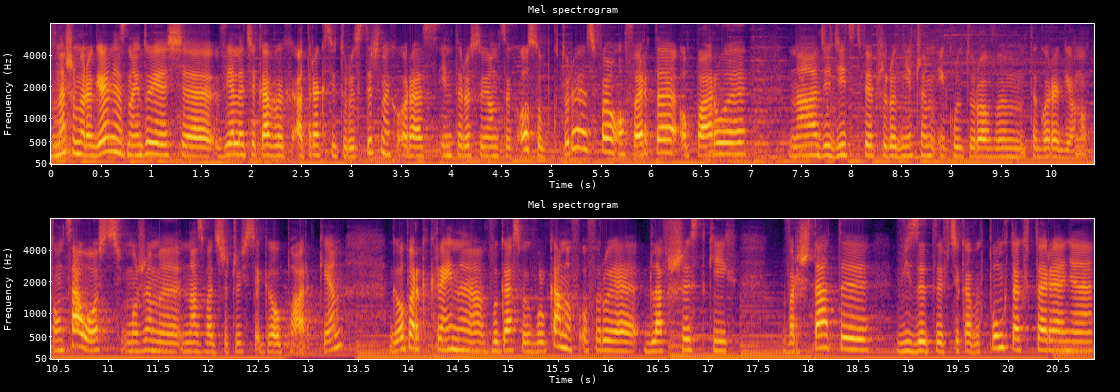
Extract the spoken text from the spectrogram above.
W naszym regionie znajduje się wiele ciekawych atrakcji turystycznych oraz interesujących osób, które swoją ofertę oparły na dziedzictwie przyrodniczym i kulturowym tego regionu. Tą całość możemy nazwać rzeczywiście geoparkiem. Geopark Krainy Wygasłych Wulkanów oferuje dla wszystkich warsztaty, wizyty w ciekawych punktach w terenie,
